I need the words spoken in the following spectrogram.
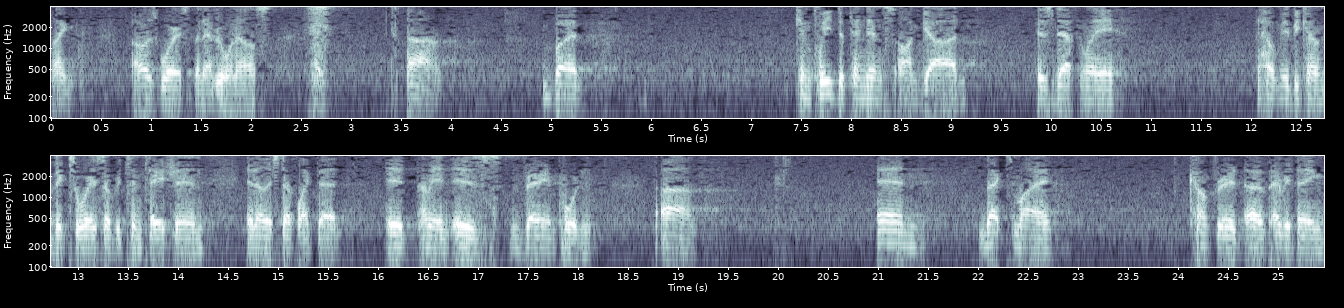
Like, I was worse than everyone else. Uh, but complete dependence on God has definitely helped me become victorious over temptation and other stuff like that. It, I mean, it is very important. Uh, and back to my comfort of everything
